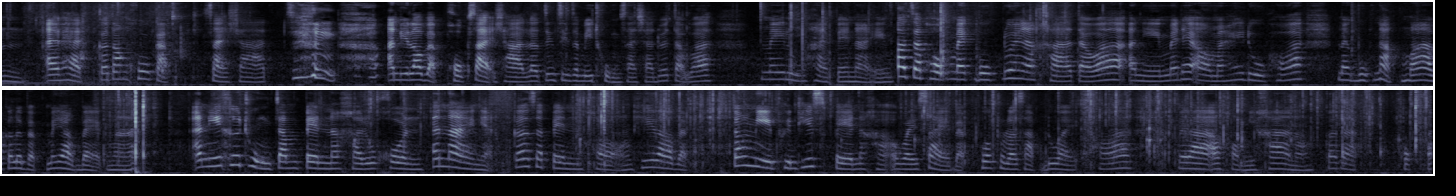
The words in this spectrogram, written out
อืม iPad ก็ต้องคู่กับ สายชาร์จ ซึ่งอันนี้เราแบบพกสายชาร์จ แล้วจริง ๆ จะมีถุงสายชาร์จด้วยแต่ว่าไม่รู้หายไปไหน ก็จะพก macbook ด้วยนะคะ แต่ว่าอันนี้ไม่ได้เอามาให้ดู เพราะว่า macbook หนักมากก็เลยแบบไม่อยากแบกมาอันนี้คือถุงจำเป็นนะคะทุกคนด้านในเนี่ยก็จะเป็นของที่เราแบบต้องมีพื้นที่ space นะคะ เอาไว้ใส่แบบพวกโทรศัพท์ด้วย เพราะว่าเวลาเอาของมีค่าเนาะก็จะพกไป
